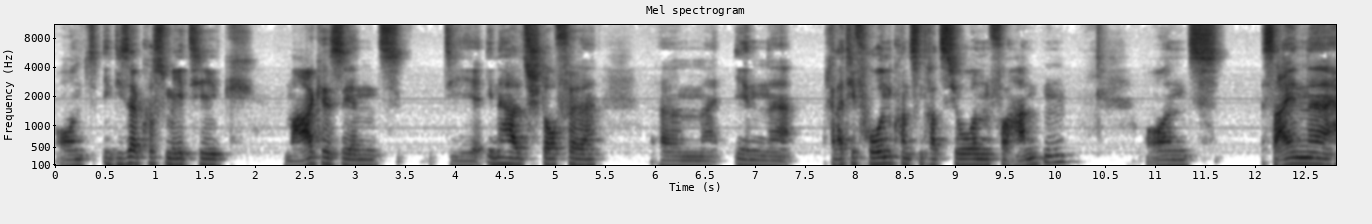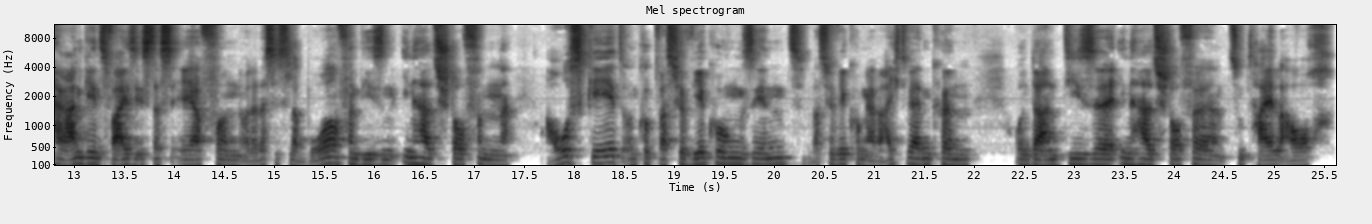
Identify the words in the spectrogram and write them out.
Und in dieser Kosmetikmarke sind die Inhaltsstoffe ähm, in relativ hohen Konzentrationen vorhanden. Und seine Herangehensweise ist, dass er von, oder dass das Labor von diesen Inhaltsstoffen ausgeht und guckt, was für Wirkungen sind, was für Wirkungen erreicht werden können und dann diese Inhaltsstoffe zum Teil auch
